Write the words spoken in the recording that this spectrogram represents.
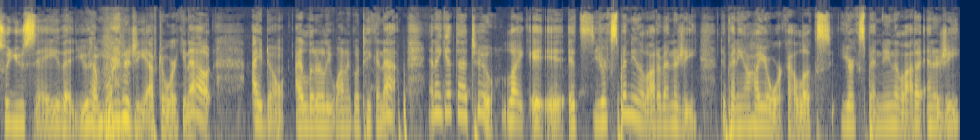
so you say that you have more energy after working out. I don't. I literally want to go take a nap. And I get that too. Like it, it, it's you're expending a lot of energy depending on how your workout looks. You're expending a lot of energy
